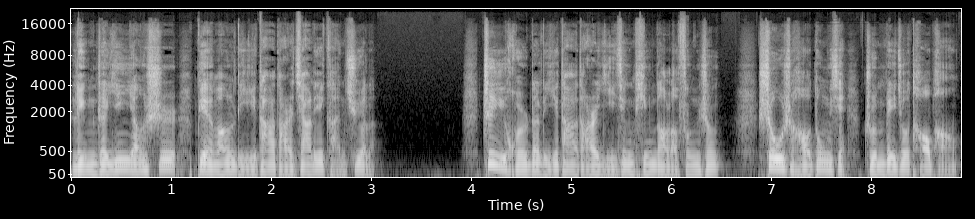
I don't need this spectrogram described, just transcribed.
领着阴阳师，便往李大胆家里赶去了。这会儿的李大胆已经听到了风声，收拾好东西，准备就逃跑。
